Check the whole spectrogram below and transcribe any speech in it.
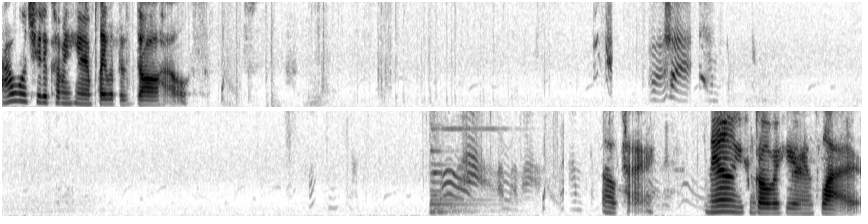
I want you to come in here and play with this dollhouse. Okay. Now you can go over here and slide.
